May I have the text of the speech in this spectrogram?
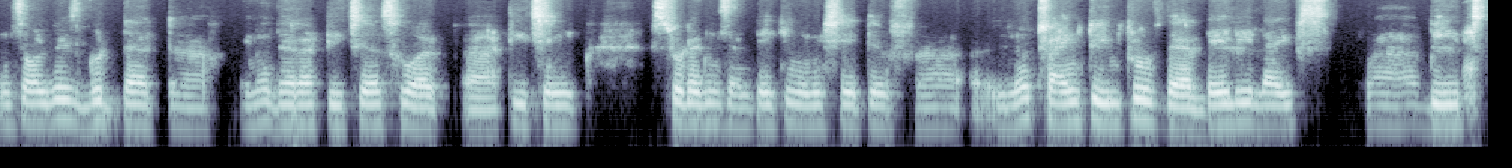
It's always good that you know there are teachers who are teaching students and taking initiative you know trying to improve their daily lives be it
